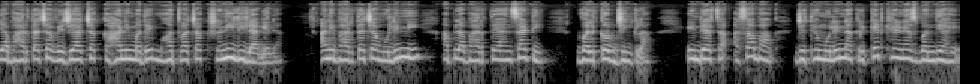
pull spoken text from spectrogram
या भारताच्या विजयाच्या कहाणीमध्ये महत्त्वाच्या क्षणी लिहिल्या गेल्या. आणि भारताच्या मुलींनी आपल्या भारतीयांसाठी वर्ल्ड कप जिंकला. इंडियाचा असा भाग जिथे मुलींना क्रिकेट खेळण्यास बंदी आहे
